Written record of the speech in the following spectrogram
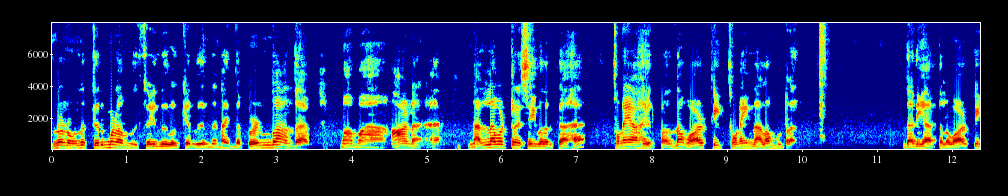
இன்னொன்று வந்து திருமணம் செய்து வைக்கிறது என்னன்னா இந்த பெண் தான் அந்த மாமா ஆணை நல்லவற்றை செய்வதற்காக துணையாக இருப்பது. தான் வாழ்க்கை துணை நலம்ன்றார் இந்த அதிகாரத்தில் வாழ்க்கை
